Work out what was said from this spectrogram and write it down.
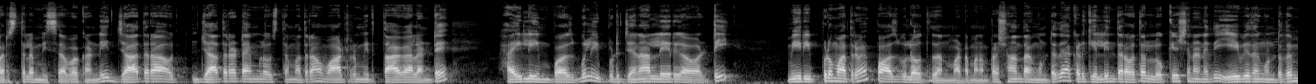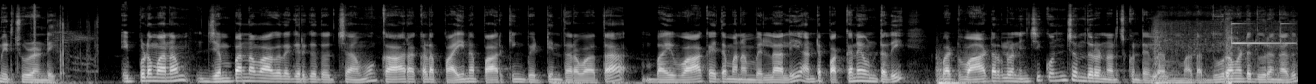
పరిస్థితుల్లో మిస్ అవ్వకండి. జాతర జాతర టైంలో వస్తే మాత్రం వాటర్ మీరు తాగాలంటే హైలీ ఇంపాసిబుల్ ఇప్పుడు జనాలు లేరు కాబట్టి మీరు ఇప్పుడు మాత్రమే పాసిబుల్ అవుతుంది అనమాట మనం ప్రశాంతంగా ఉంటుంది. అక్కడికి వెళ్ళిన తర్వాత లొకేషన్ అనేది ఏ విధంగా ఉంటుందో మీరు చూడండి. ఇప్పుడు మనం జంపన్న వాగు దగ్గరికి అయితే వచ్చాము. కార్ అక్కడ పైన పార్కింగ్ పెట్టిన తర్వాత బై వాక్ అయితే మనం వెళ్ళాలి. అంటే పక్కనే ఉంటుంది. బట్ వాటర్లో నుంచి కొంచెం దూరం నడుచుకుంటూ వెళ్ళాలన్నమాట. దూరం అంటే దూరం కాదు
